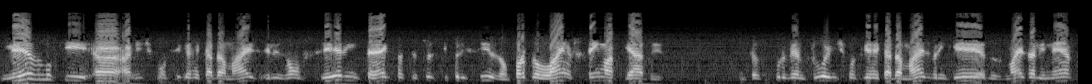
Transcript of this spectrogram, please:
Mesmo que uh, a gente consiga arrecadar mais, eles vão ser entregues às pessoas que precisam. O próprio Lions tem mapeado isso. Então, se porventura a gente conseguir arrecadar mais brinquedos, mais alimentos,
